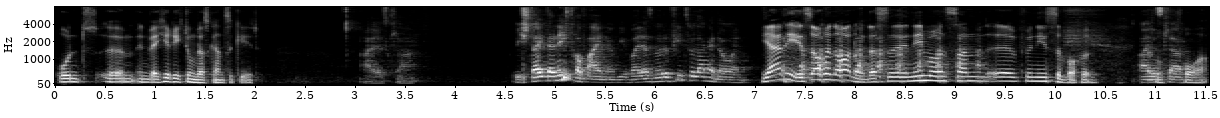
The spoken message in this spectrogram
und ähm, in welche Richtung das Ganze geht. Alles klar. Ich steige da nicht drauf ein irgendwie, weil das würde viel zu lange dauern. Ja, nee, ist auch in Ordnung. Das äh, nehmen wir uns dann äh, für nächste Woche Alles klar. vor.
